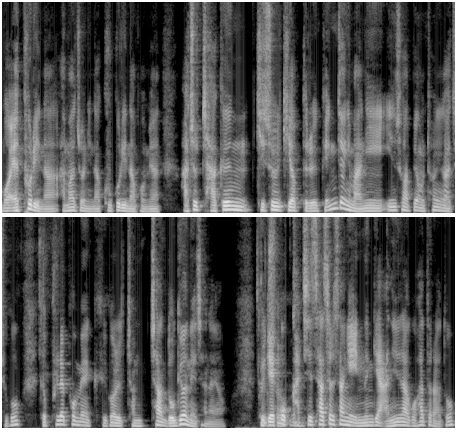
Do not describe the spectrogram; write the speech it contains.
뭐 애플이나 아마존이나 구글이나 보면 아주 작은 기술 기업들을 굉장히 많이 인수합병을 통해 가지고 그 플랫폼에 그걸 점차 녹여내잖아요. 그게 그쵸. 꼭 같이 사슬상에 있는 게 아니라고 하더라도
